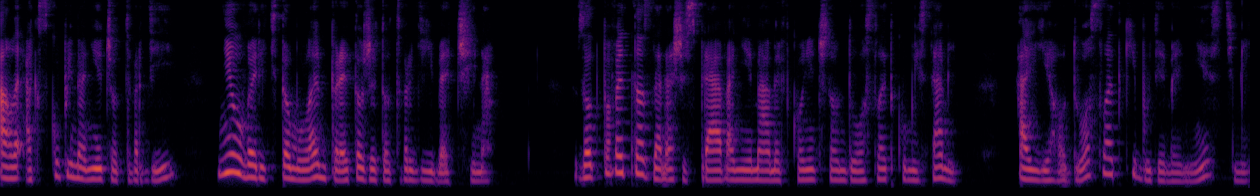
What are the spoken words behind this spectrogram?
ale ak skupina niečo tvrdí, neuveriť tomu len preto, že to tvrdí väčšina. Zodpovednosť za naše správanie máme v konečnom dôsledku my sami. Aj jeho dôsledky budeme niesť my.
